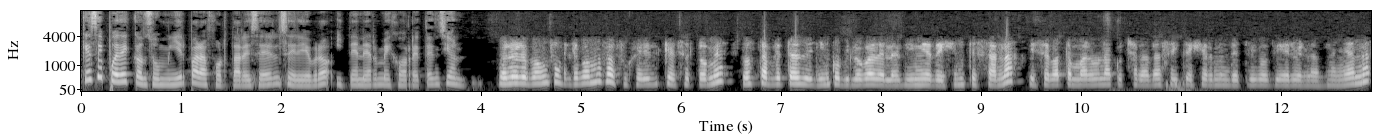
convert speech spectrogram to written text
¿qué se puede consumir para fortalecer el cerebro y tener mejor retención? Bueno, le vamos a, le vamos a sugerir que se tome dos tabletas de ginkgo biloba de la línea de gente sana y se va a tomar una cucharada de aceite de germen de trigo diario en las mañanas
